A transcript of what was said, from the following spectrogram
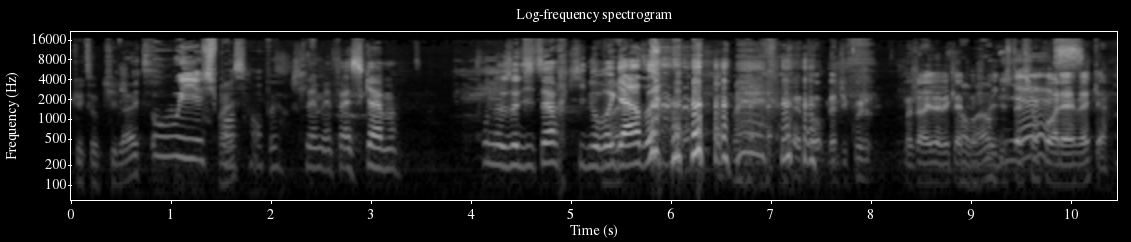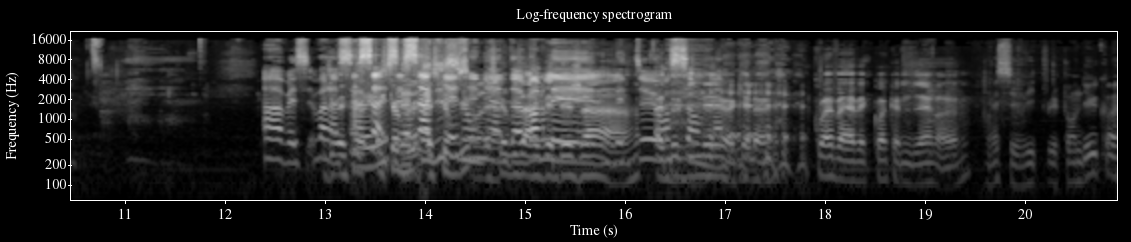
Plutôt Q-Light Oui, je pense, on peut. Je l'aime face cam. Pour nos auditeurs qui nous regardent. bon, bah, du coup, moi j'arrive avec la oh, dégustation pour aller avec. Ah, mais voilà, c'est ça, ça qui est génial, d'avoir les, les, deux ensemble. Euh, euh, quoi va avec quoi comme bière euh? Ouais, c'est vite répandu, quoi.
